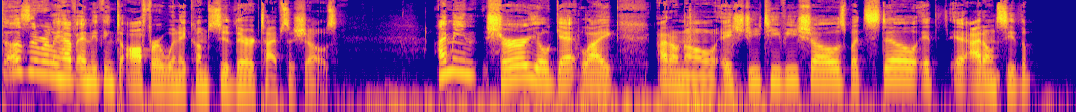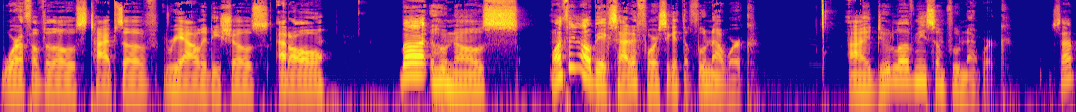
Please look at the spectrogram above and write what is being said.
doesn't really have anything to offer when it comes to their types of shows. I mean, sure, you'll get like I don't know HGTV shows, but still, it, it I don't see the worth of those types of reality shows at all. But who knows? One thing I'll be excited for is to get the Food Network. I do love me some Food Network. Is that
